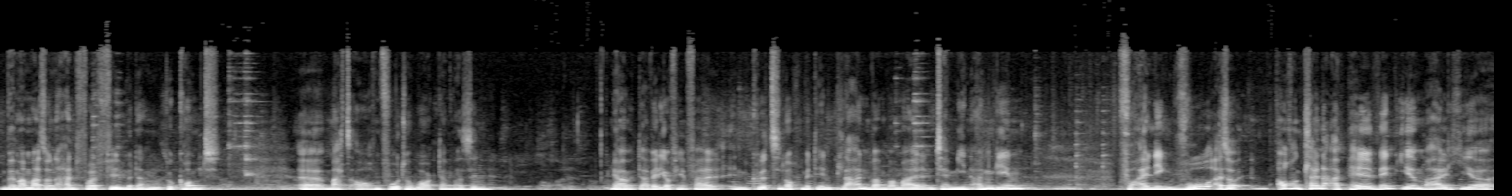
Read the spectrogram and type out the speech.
Und wenn man mal so eine Handvoll Filme dann bekommt, äh, macht es auch dem Fotowalk dann mal Sinn. Ja, da werde ich auf jeden Fall in Kürze noch mit den planen, wann wir mal einen Termin angehen. Vor allen Dingen, wo, also auch ein kleiner Appell, wenn ihr mal hier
